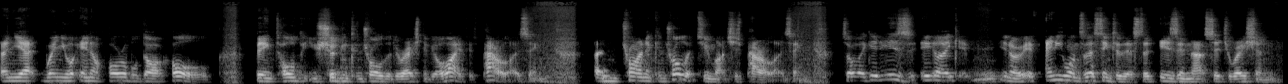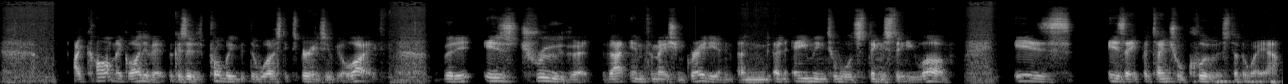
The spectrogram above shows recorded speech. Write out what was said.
And yet, when you're in a horrible dark hole, being told that you shouldn't control the direction of your life is paralyzing. And trying to control it too much is paralyzing. So, like, it is, it, like, you know, if anyone's listening to this that is in that situation, I can't make light of it because it is probably the worst experience of your life. But it is true that that information gradient and, and aiming towards things that you love is is a potential clue as to the way out.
